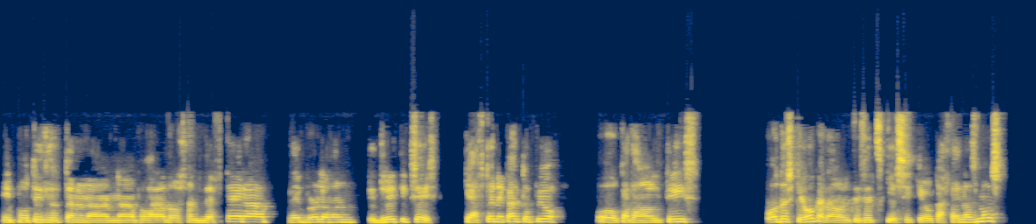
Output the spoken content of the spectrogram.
υποτίθεται ότι ήταν να, να απογαραδώσουν τη Δευτέρα, δεν πρόλαβαν την Τρίτη, ξέρεις. Και αυτό είναι κάτι το οποίο ο καταναλωτής, όντα και εγώ καταναλωτής, έτσι και εσύ και ο καθένας μας,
